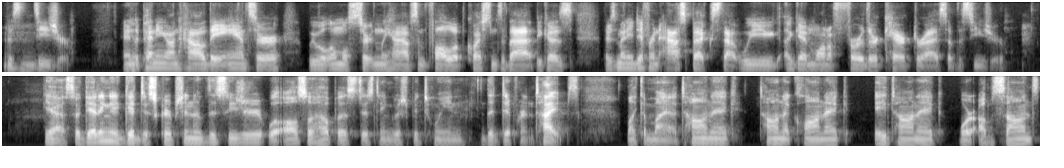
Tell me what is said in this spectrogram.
this mm-hmm. seizure? And yep. depending on how they answer, we will almost certainly have some follow up questions to that because there's many different aspects that we, again, want to further characterize of the seizure. Yeah, so getting a good description of the seizure will also help us distinguish between the different types, like a myoclonic, tonic clonic, atonic, or absence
